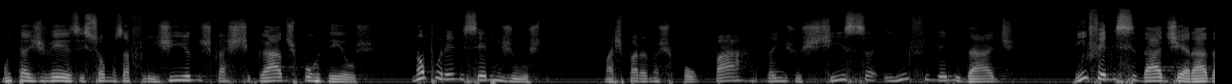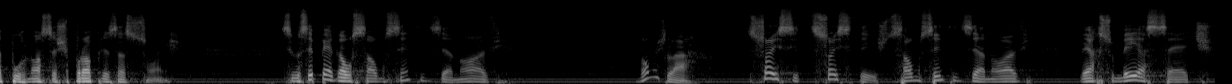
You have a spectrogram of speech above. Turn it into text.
Muitas vezes somos afligidos, castigados por Deus, não por Ele ser injusto, mas para nos poupar da injustiça e infidelidade, infelicidade gerada por nossas próprias ações. Se você pegar o Salmo 119, Vamos lá. Só esse, só esse texto, Salmo 119, verso 67.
